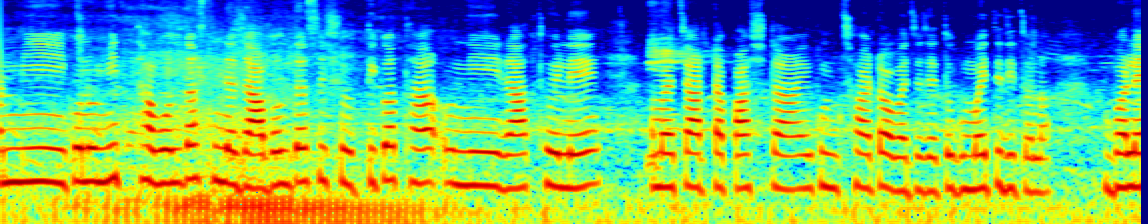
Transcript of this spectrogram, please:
আমি কোনো মিথ্যা বলতেছি না, যা বলতেছি সত্যি কথা। উনি রাত হইলে আমার চারটা, পাঁচটা, এরকম ছয়টা বাজে যেত, ঘুমাইতে দিত না। বলে,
